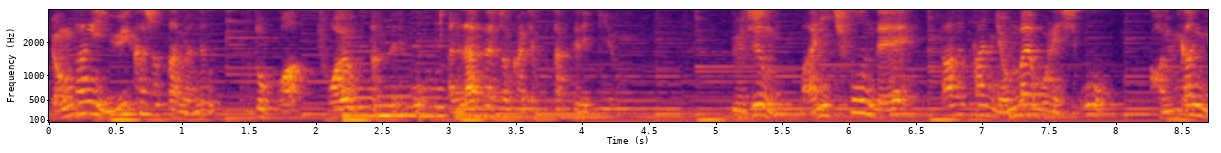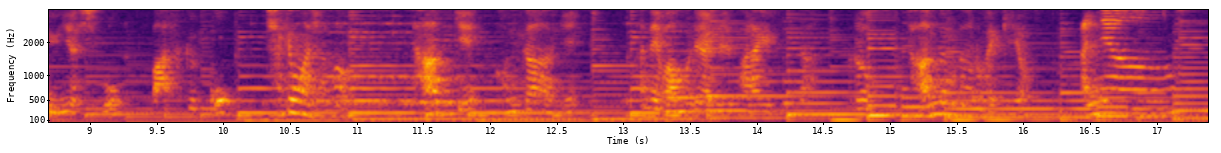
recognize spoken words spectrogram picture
영상이 유익하셨다면 구독과 좋아요 부탁드리고 알람 설정까지 부탁드릴게요. 요즘 많이 추운데 따뜻한 연말 보내시고 건강 유의하시고 마스크 꼭 착용하셔서 다 함께 건강하게 한 해 마무리하길 바라겠습니다. 그럼 다음 영상으로 뵐게요. 안녕!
